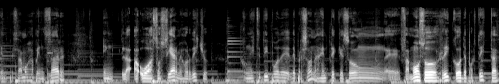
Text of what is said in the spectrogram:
empezamos a pensar en o asociar, mejor dicho, con este tipo de, personas, gente que son eh, famosos, ricos, deportistas?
